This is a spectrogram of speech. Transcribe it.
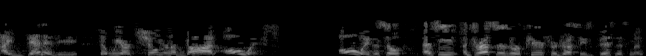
identity that we are children of God always. Always. And so as he addresses or appears to address these businessmen,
